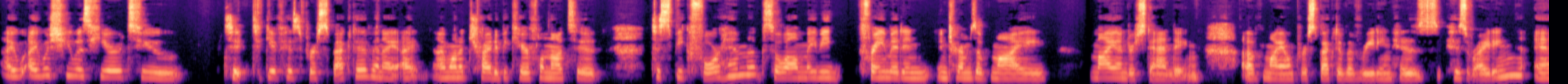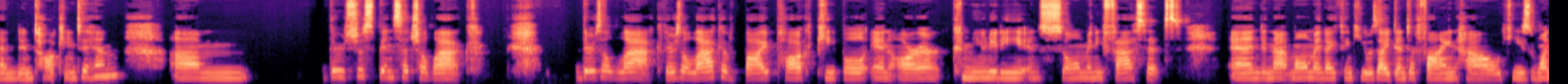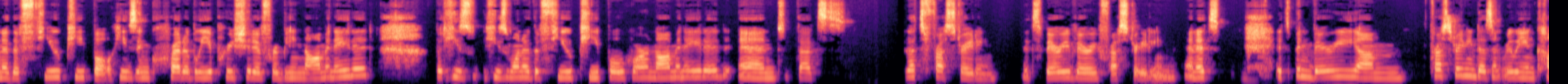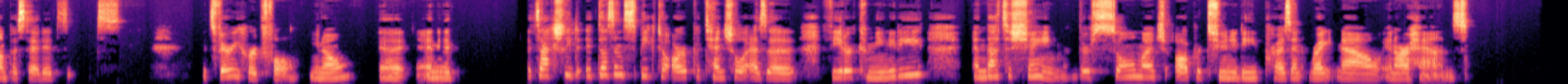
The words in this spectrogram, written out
I, I wish he was here to to to give his perspective, and I I, I want to try to be careful not to to speak for him. So I'll maybe frame it in in terms of my my understanding of my own perspective of reading his his writing and in talking to him. Um, there's just been such a lack there's a lack there's a lack of bipoc people in our community in so many facets. And in that moment i think he was identifying how he's one of the few people he's incredibly appreciative for being nominated but he's he's one of the few people who are nominated and that's that's frustrating. It's very very frustrating. And it's it's been very um frustrating doesn't really encompass it. It's it's, it's very hurtful you know? Uh, and it it's actually it doesn't speak to our potential as a theater community and that's a shame. There's so much opportunity present right now in our hands.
